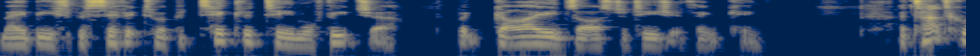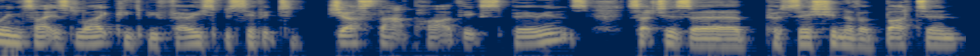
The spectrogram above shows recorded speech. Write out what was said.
may be specific to a particular team or feature but guides our strategic thinking. A tactical insight is likely to be very specific to just that part of the experience, such as a position of a button.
